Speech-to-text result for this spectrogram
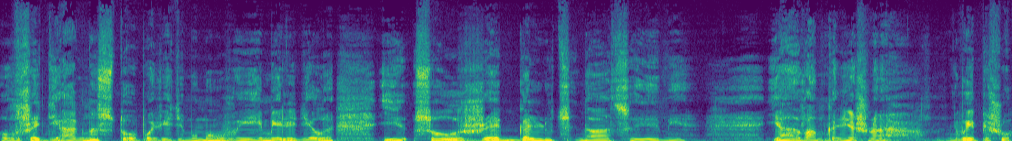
лжедиагноз, то, по-видимому, вы имели дело и с лжегаллюцинациями. Я вам, конечно, выпишу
